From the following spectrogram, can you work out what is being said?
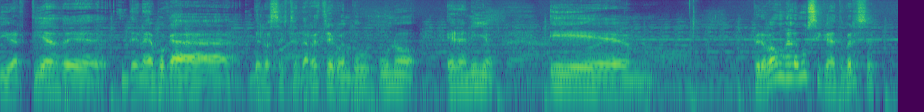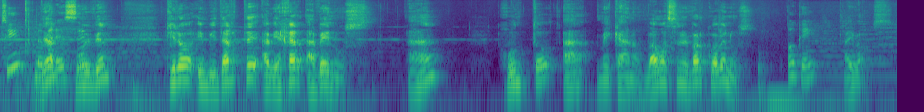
divertidas de, de la época de los extraterrestres cuando uno era niño. Eh, pero vamos a la música, ¿te parece? Sí, me ¿Ya? parece. Muy bien. Quiero invitarte a viajar a Venus. ¿ah? Junto a Mecano. Vamos en el barco a Venus. Ok. Ahí vamos.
